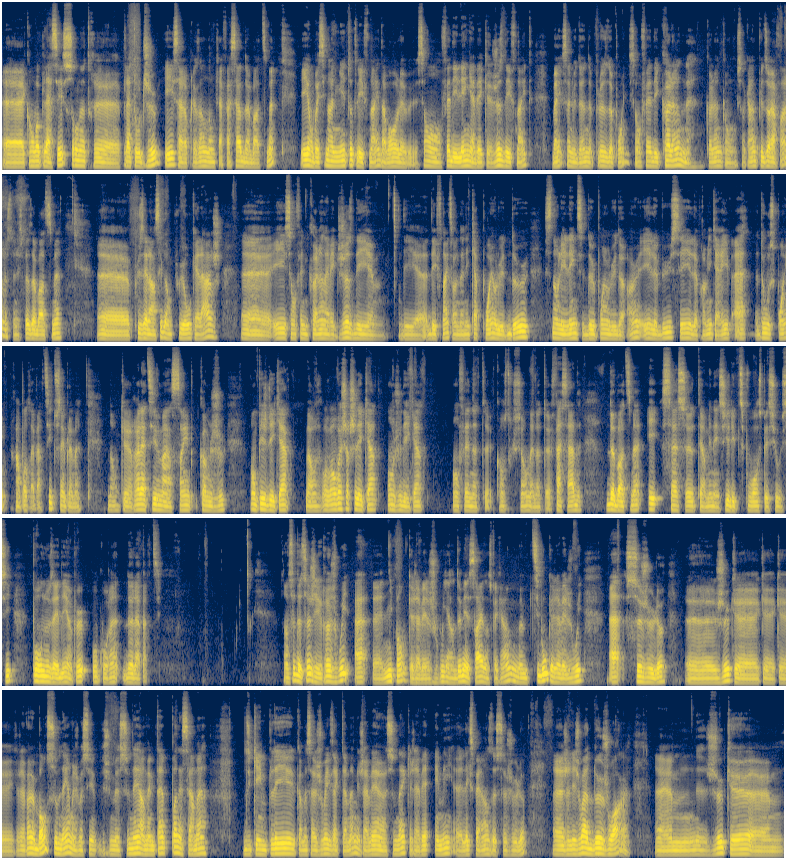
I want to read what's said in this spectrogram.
euh, qu'on va placer sur notre euh, plateau de jeu et ça représente donc la façade d'un bâtiment. Et on va essayer d'enligner toutes les fenêtres, d'avoir le. Si on fait des lignes avec juste des fenêtres, ben ça nous donne plus de points. Si on fait des colonnes, colonnes qui sont quand même plus dures à faire, c'est une espèce de bâtiment plus élancé, donc plus haut que large. et si on fait une colonne avec juste des, des, des, fenêtres, ça va nous donner 4 points au lieu de 2. Sinon, les lignes, c'est 2 points au lieu de 1. Et le but, c'est le premier qui arrive à 12 points, remporte la partie, tout simplement. Donc, euh, relativement simple comme jeu. On pige des cartes, ben, on, va chercher des cartes, on joue des cartes, on fait notre construction, ben, notre façade de bâtiment et ça se termine ainsi. Il y a des petits pouvoirs spéciaux aussi pour nous aider un peu au courant de la partie. Ensuite de ça, j'ai rejoué à euh, Nippon, que j'avais joué en 2016. Donc, ça fait quand même un petit bout que j'avais joué à ce jeu-là. Euh, jeu que, j'avais un bon souvenir, mais je me, suis, je me souvenais en même temps pas nécessairement du gameplay, comment ça jouait exactement, mais j'avais un souvenir que j'avais aimé euh, l'expérience de ce jeu-là. je l'ai joué à deux joueurs. jeu que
